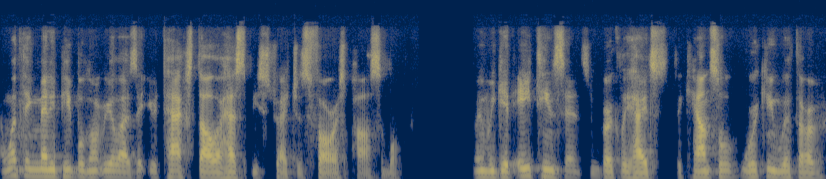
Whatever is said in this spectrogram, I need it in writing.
And one thing many people don't realize that your tax dollar has to be stretched as far as possible. When we get 18 cents in Berkeley Heights, the council, working with our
